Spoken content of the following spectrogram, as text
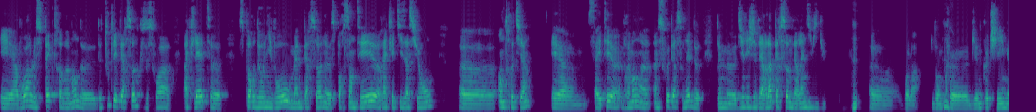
et avoir le spectre vraiment de, de, toutes les personnes, que ce soit athlètes, sport de haut niveau ou même personne euh, sport santé, euh, réathlétisation, euh, entretien. Et ça a été vraiment un, souhait personnel de, de, me diriger vers la personne, vers l'individu. Mmh. voilà. Donc mmh. Beyond Coaching,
